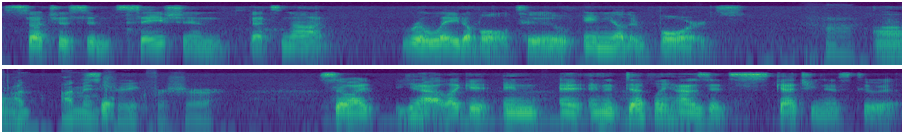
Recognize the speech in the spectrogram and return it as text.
such a sensation that's not relatable to any other boards. Hmm. Um, I'm I'm intrigued so, for sure so I yeah like it and and it definitely has its sketchiness to it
